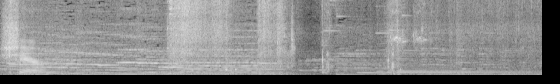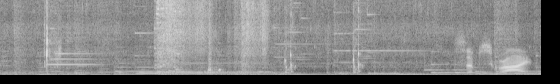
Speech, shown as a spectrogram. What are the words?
share, subscribes,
